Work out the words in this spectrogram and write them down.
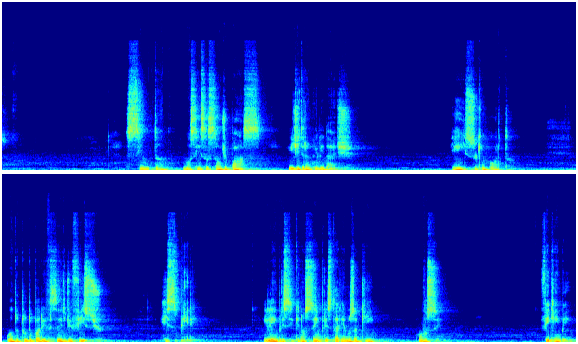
Sinta uma sensação de paz e de tranquilidade. É isso que importa. Quando tudo parecer difícil, respire. E lembre-se que nós sempre estaremos aqui com você. Fiquem bem.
